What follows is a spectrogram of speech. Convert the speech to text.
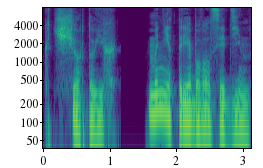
К черту их! Мне требовался Дин.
